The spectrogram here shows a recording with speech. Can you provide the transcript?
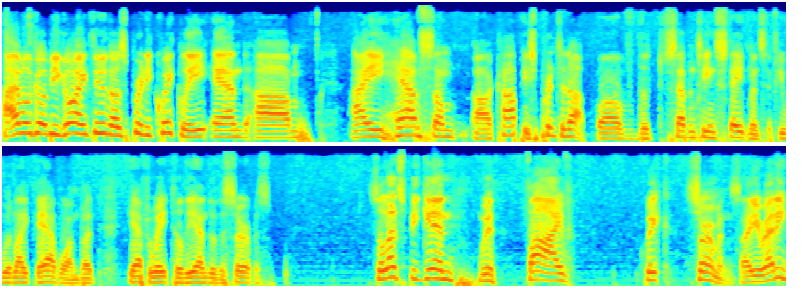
I will go be going through those pretty quickly, and um, I have some uh, copies printed up of the 17 statements if you would like to have one, but you have to wait till the end of the service. So let's begin with five quick sermons. Are you ready?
